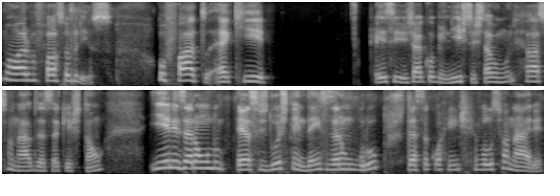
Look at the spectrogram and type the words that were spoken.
Uma hora eu vou falar sobre isso. O fato é que esses jacobinistas estavam muito relacionados a essa questão e eles eram essas duas tendências eram grupos dessa corrente revolucionária.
